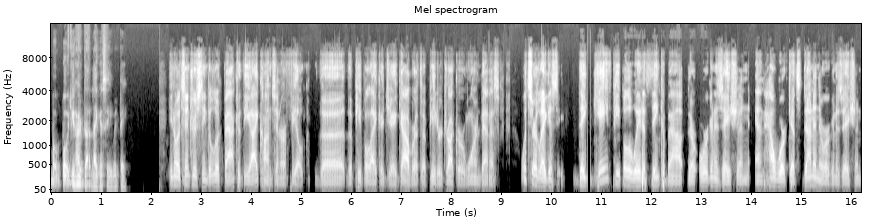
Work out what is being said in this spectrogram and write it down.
what, what would you hope that legacy would be? You know, it's interesting to look back at the icons in our field, the the people like a Jay Galbraith, a Peter Drucker, Warren Bennis. What's their legacy? They gave people a way to think about their organization and how work gets done in their organization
